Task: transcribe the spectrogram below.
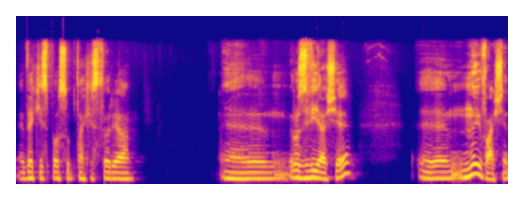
w jaki sposób ta historia rozwija się. No i właśnie,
